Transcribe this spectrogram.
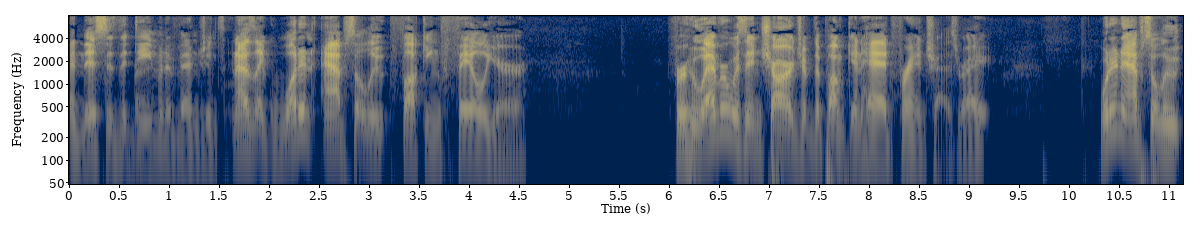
And this is the demon of vengeance. And I was like, what an absolute fucking failure for whoever was in charge of the Pumpkinhead franchise, right? What an absolute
